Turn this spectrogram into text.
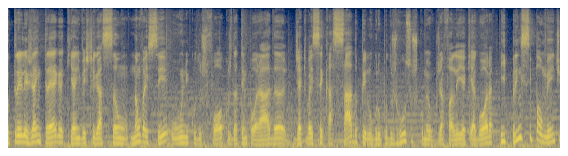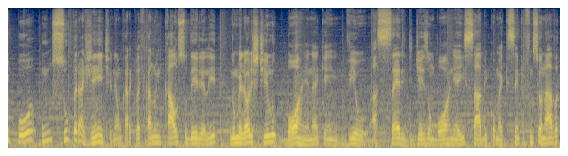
o trailer já entrega que a investigação não vai ser o único dos focos da temporada, Jack vai ser caçado pelo grupo dos russos, como eu já falei aqui agora, e principalmente por um super agente, né? um cara que vai ficar no encalço dele ali, no melhor estilo Bourne, né? Quem viu a série de Jason Bourne aí sabe como é que sempre funcionava,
